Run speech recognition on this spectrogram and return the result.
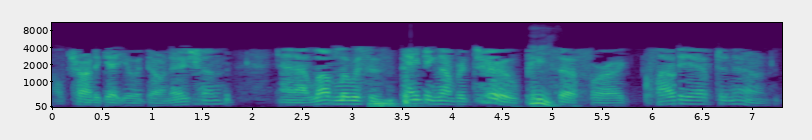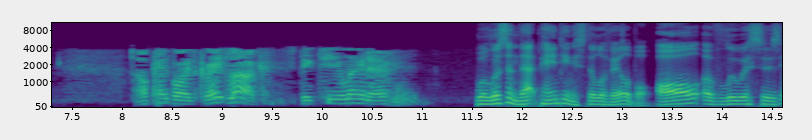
I'll try to get you a donation. And I love Louis's painting number two, Pizza for a Cloudy Afternoon. Okay, boys, great luck. Speak to you later. Well, listen, that painting is still available. All of Louis's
